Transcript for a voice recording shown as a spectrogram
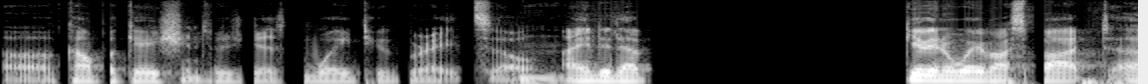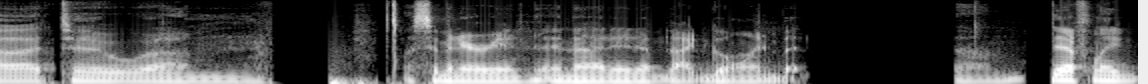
uh, complications was just way too great. So Mm. I ended up giving away my spot uh, to um, a seminarian, and I ended up not going. But um, definitely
